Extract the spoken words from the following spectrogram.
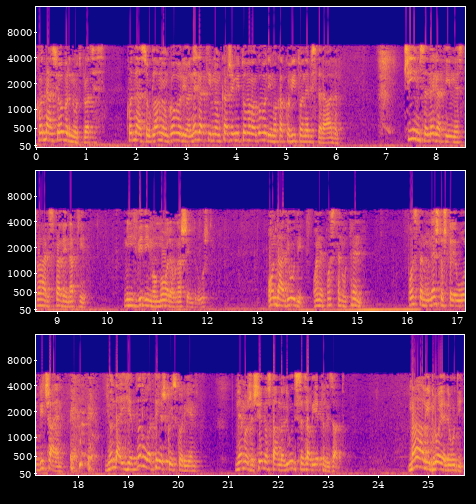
Kod nas je obrnut proces. Kod nas se uglavnom govori o negativnom, kaže mi to vama govorimo kako vi to ne biste radili. Čim se negativne stvari stave naprijed, mi ih vidimo more u našem društvu onda ljudi, one postanu trend. postanu nešto što je uobičajen i onda ih je vrlo teško iskorijeniti. Ne možeš jednostavno, ljudi se zalijepili za to. Mali broj ljudi.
